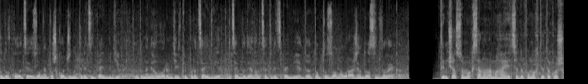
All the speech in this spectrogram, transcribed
Довкола цієї зони пошкоджено 35 будівель. Тобто ми не говоримо тільки про цей двір, про цей будинок, це 35 будівель. Тобто зона ураження досить велика. Тим часом Оксана намагається допомогти також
